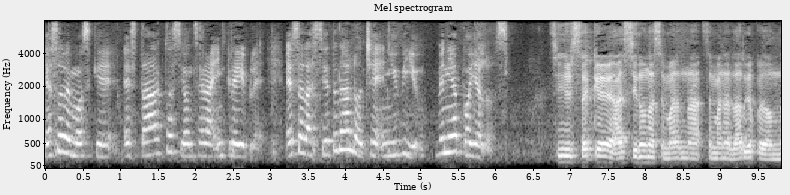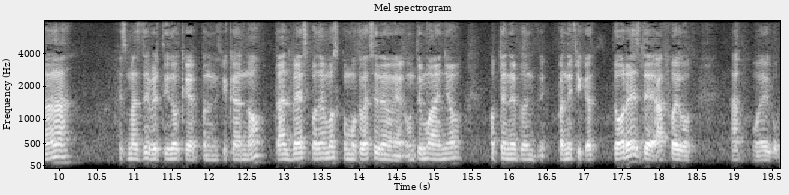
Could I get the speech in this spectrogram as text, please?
ya sabemos que esta actuación será increíble. Es a las 7 de la noche en UVU. Ven y apóyalos. Sí, sé que ha sido una semana, semana larga, pero nada es más divertido que planificar, ¿no? Tal vez podemos, como clase de último año, obtener plani- planificadores de a fuego. A fuego.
